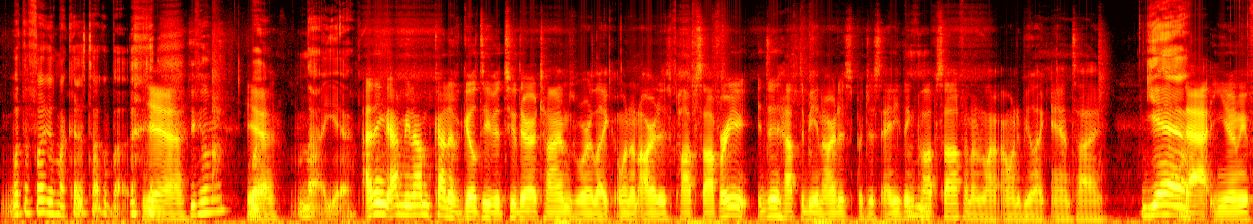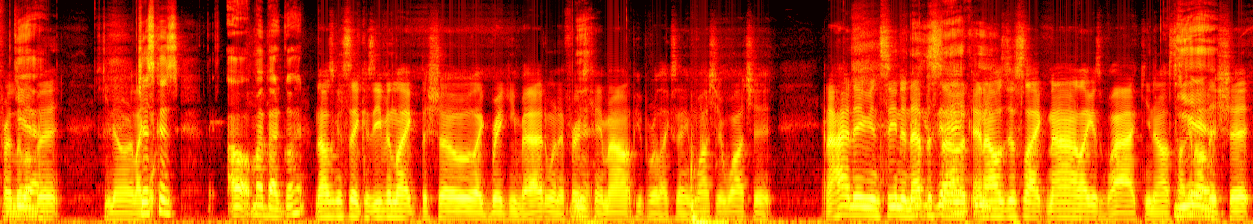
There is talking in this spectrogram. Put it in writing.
what the fuck is my cousin talking about? Yeah. you feel me? Yeah. But, nah, yeah. I think I mean I'm kind of guilty of it too. There are times where like when an artist pops off, or it didn't have to be an artist, but just anything Mm-hmm. pops off, and I'm like I want to be like anti Yeah. that. You know what I mean? For a little Yeah. bit, you know, like Just because. Oh, my bad. Go ahead. I was gonna say because even like the show like Breaking Bad when it first Yeah. came out, people were like saying watch it, watch it, and I hadn't even seen an episode, Exactly. and I was just like nah, like it's whack, you know. I was talking all Yeah. Mm-hmm. this shit,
